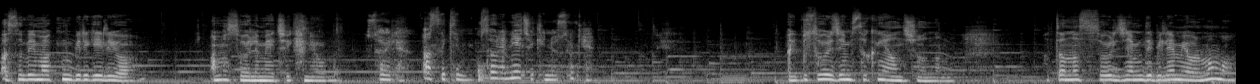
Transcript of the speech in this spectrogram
Aslında benim aklıma biri geliyor. Ama söylemeye çekiniyorum. Söyle. Aslı kim? Söyle niye çekiniyorsun ki? Ay bu söyleyeceğimi sakın yanlış anlama. Hatta nasıl söyleyeceğimi de bilemiyorum ama...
